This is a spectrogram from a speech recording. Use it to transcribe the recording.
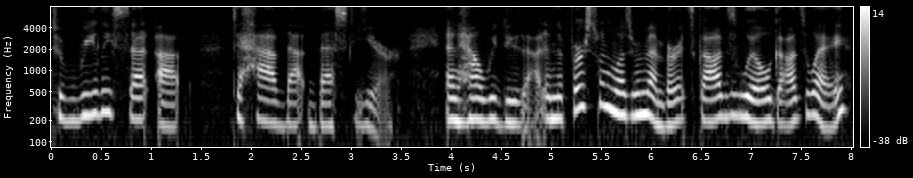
to really set up to have that best year and how we do that. And the first one was remember, it's God's will, God's way,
